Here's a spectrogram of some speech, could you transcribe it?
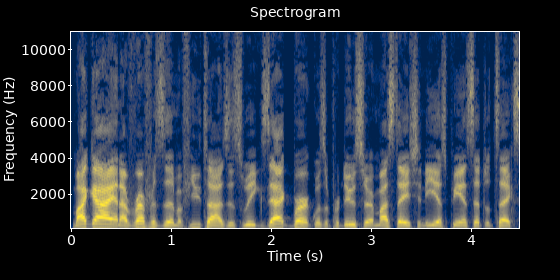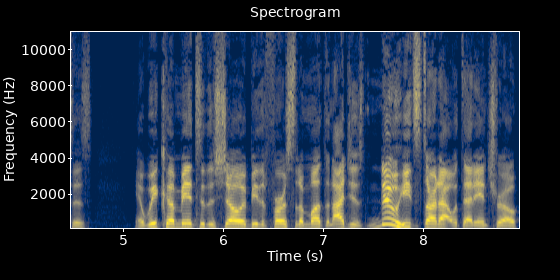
My guy, and I've referenced him a few times this week, Zach Burke was a producer at my station, ESPN Central Texas and we come into the show, it'd be the first of the month, and I just knew he'd start out with that intro,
